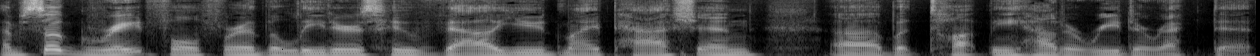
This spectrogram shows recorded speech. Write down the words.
I'm so grateful for the leaders who valued my passion, uh, but taught me how to redirect it.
